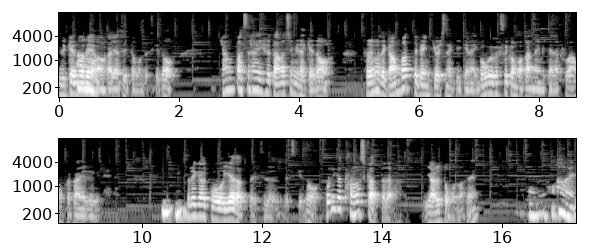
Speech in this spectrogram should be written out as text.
受験の例はわかりやすいと思うんですけど、キャンパスライフ楽しみだけど、それまで頑張って勉強しなきゃいけない、合格するかもわかんないみたいな不安を抱えるみたいな。うんそれがこう嫌だったりするんですけど、それが楽しかったらやると思いません？うんはい。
